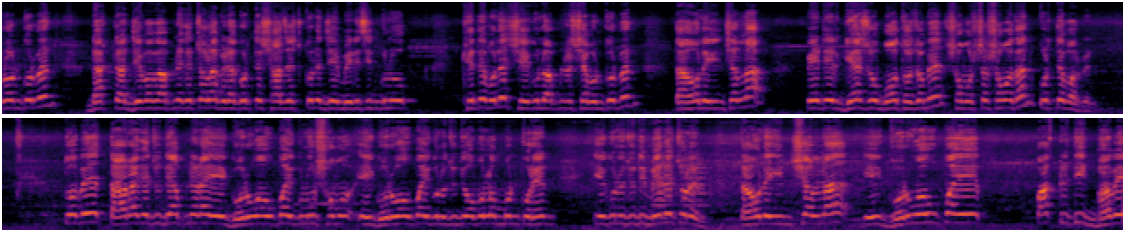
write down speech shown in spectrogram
গ্রহণ করবেন। ডাক্তার যেভাবে আপনাকে চলাফেরা করতে সাজেস্ট করে যে মেডিসিনগুলো খেতে বলে সেগুলো আপনারা সেবন করবেন, তাহলে ইনশাল্লাহ পেটের গ্যাস ও বথ হজমে সমস্যার সমাধান করতে পারবেন। তবে তার আগে যদি আপনারা এই ঘরোয়া উপায়গুলো সম, এই ঘরোয়া উপায়গুলো যদি অবলম্বন করেন, এগুলো যদি মেনে চলেন, তাহলে ইনশাল্লাহ এই ঘরোয়া উপায়ে প্রাকৃতিকভাবে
